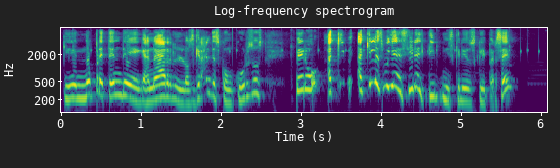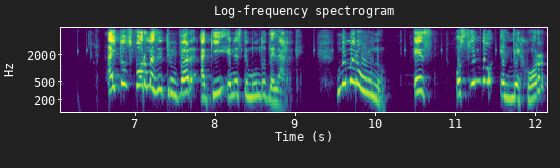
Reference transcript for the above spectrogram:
que no pretende ganar los grandes concursos, pero aquí, aquí les voy a decir el tip, mis queridos clippers. ¿eh? Hay dos formas de triunfar aquí en este mundo del arte. Número uno es o siendo el mejor,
